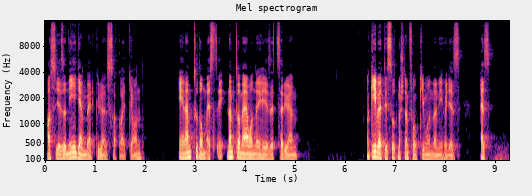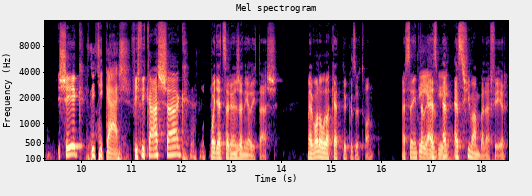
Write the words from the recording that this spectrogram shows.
az, hogy ez a négy ember külön szakadjon, én nem tudom, ezt nem tudom elmondani, hogy ez egyszerűen a G szót most nem fogom kimondani, hogy ez, ez ség, Fifikás. fifikásság, vagy egyszerűen zsenialitás. Mert valahol a kettő között van. Mert szerintem ez, ez, ez simán belefér.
